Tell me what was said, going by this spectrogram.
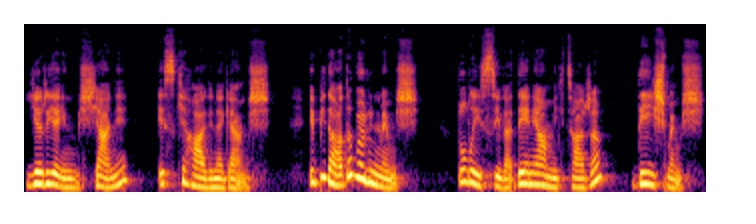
yarıya inmiş. Yani eski haline gelmiş. Ve bir daha da bölünmemiş. Dolayısıyla DNA miktarı değişmemiş.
